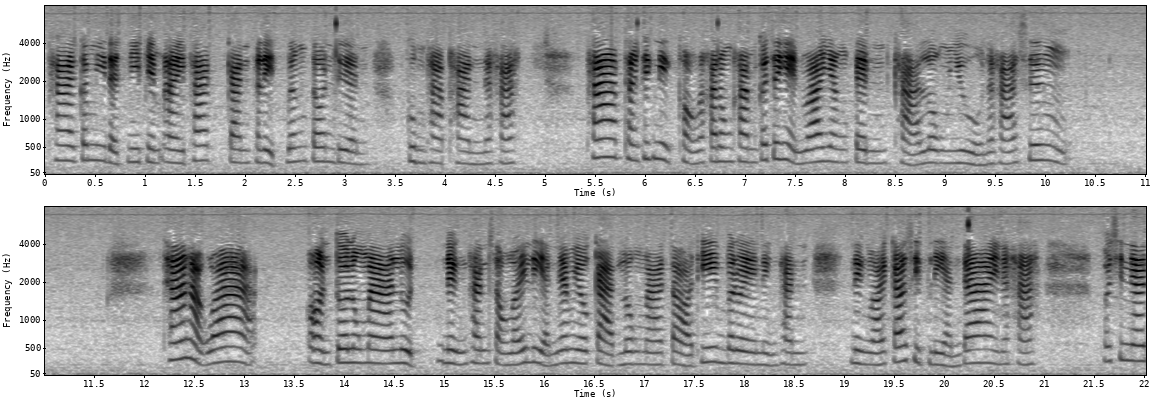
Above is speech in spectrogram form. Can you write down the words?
45 ก็มีดัชนี PMI ภาคการผลิตเบื้องต้นเดือนกุมภาพันธ์นะคะ ภาพทางเทคนิคของราคาทองคำก็จะเห็นว่ายังเป็นขาลงอยู่นะคะ ซึ่ง ถ้าหากว่าอ่อนตัวลงมาหลุด 1,200 เหรียญเนี่ยมีโอกาสลงมาต่อที่บริเวณ 1,190 เหรียญได้นะคะ ราะฉะนั้น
